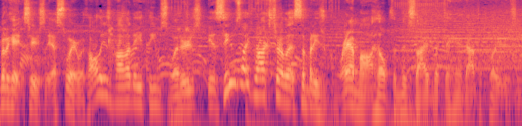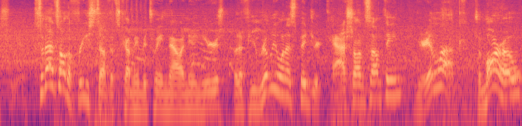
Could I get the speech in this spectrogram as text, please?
But okay, seriously, I swear, with all these holiday themed sweaters, it seems like Rockstar let somebody's grandma help them decide what to hand out to players this year. So that's all the free stuff that's coming between now and New Year's, but if you really want to spend your cash on something, you're in luck. Tomorrow,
